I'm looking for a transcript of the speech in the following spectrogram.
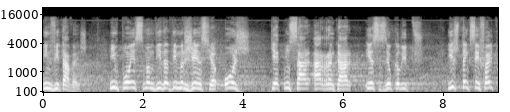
inevitáveis. Impõe-se uma medida de emergência hoje, que é começar a arrancar esses eucaliptos. Isso tem que ser feito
